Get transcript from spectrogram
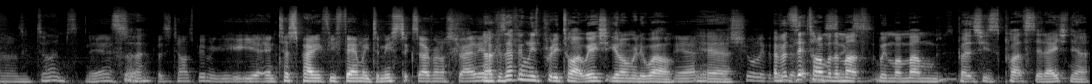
um, Times. yeah, so, So- busy times. People, you're anticipating a few family domestics over in Australia. No, because our family's pretty tight. We actually get on really well. yeah, Yeah. Surely, If it's that time of the month when my mum, but she's past that age now.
